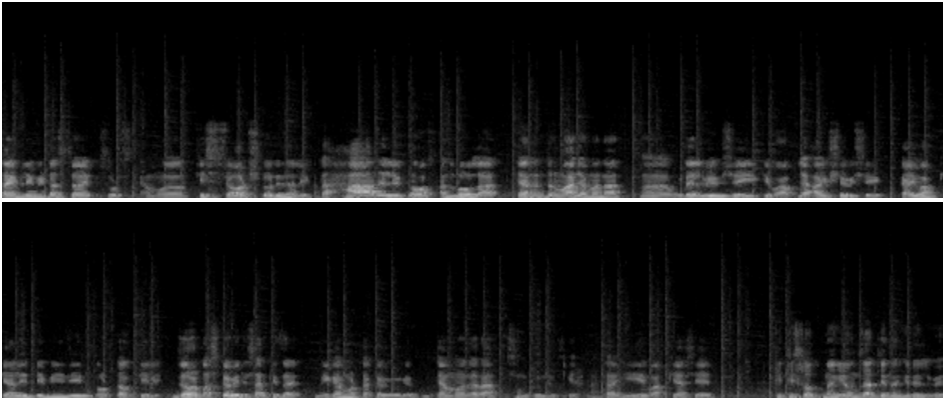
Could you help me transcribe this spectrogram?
टाइम लिमिट असतं एपिसोड त्यामुळं ही शॉर्ट स्टोरी झाली. आता हा रेल्वे प्रवास अनुभवला त्यानंतर माझ्या मनात रेल्वेविषयी किंवा आपल्या आयुष्याविषयी काही वाक्य आली ती मी जी नोट डाऊन केली. जवळपास कवितेसारखीच आहे मी काय मोठा कवी वगैरे त्यामुळे जरा समजूनच घ्या. आता ही वाक्य अशी आहेत किती स्वप्न घेऊन जाते ना ही रेल्वे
